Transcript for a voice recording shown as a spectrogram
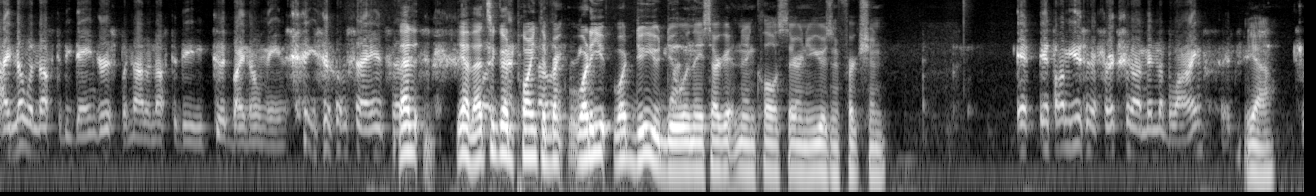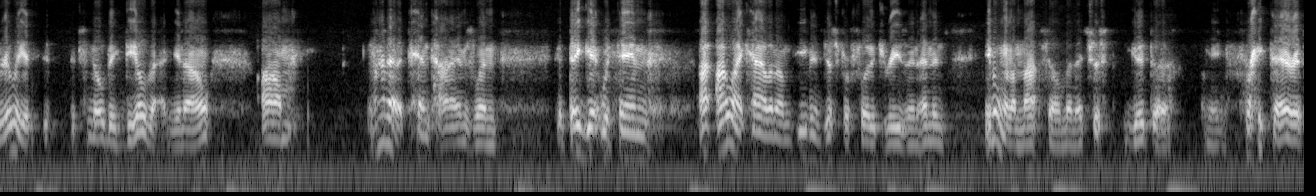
I know enough to be dangerous, but not enough to be good by no means. you know what I'm saying? So that yeah, that's a good that's point to bring. thing. What do you what do you do when they start getting in close there and you're using friction? if, if I'm using a friction, I'm in the blind. It's, Yeah. Really it, it's no big deal then, you know. Um, nine out of ten times when if they get within, I, I like having them even just for footage reason, and then even when I'm not filming, it's just good to. I mean, right there, it,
